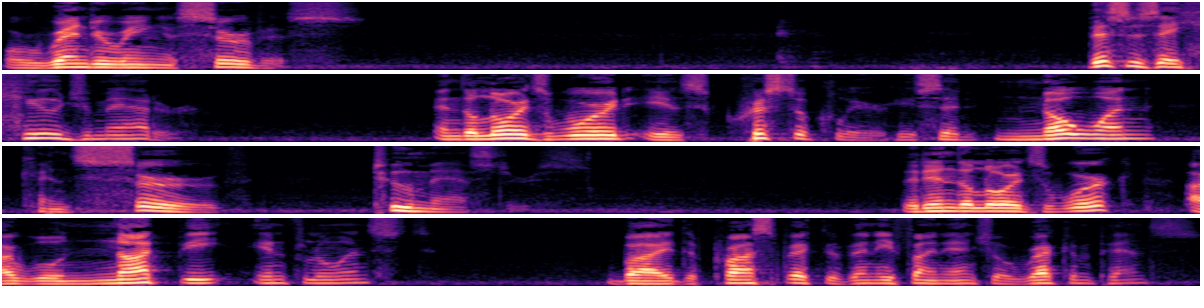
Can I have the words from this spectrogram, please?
or rendering a service. This is a huge matter. And the Lord's word is crystal clear. He said, No one can serve two masters. That in the Lord's work, I will not be influenced by the prospect of any financial recompense.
